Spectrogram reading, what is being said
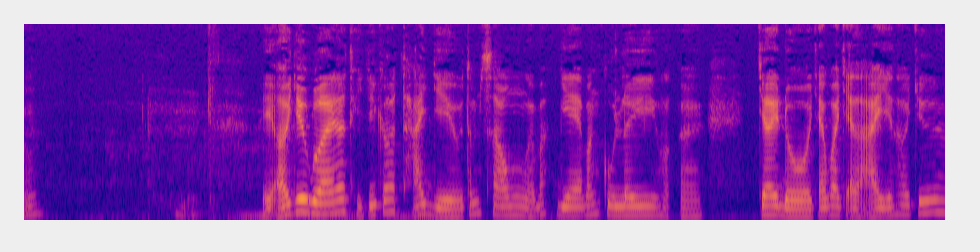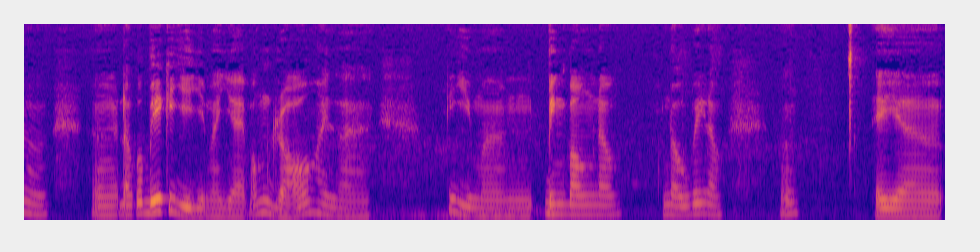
Đó. thì ở dưới quê đó, thì chỉ có thả diều tắm sông rồi bắt da bắn cu ly hoặc là chơi đùa chạy qua chạy lại vậy thôi. Chứ uh, đâu có biết cái gì mà về bóng rổ hay là cái gì mà biên bông đâu cũng đâu biết đâu. Đó. thì uh,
